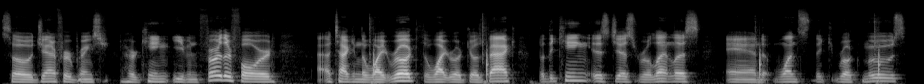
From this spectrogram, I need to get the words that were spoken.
So Jennifer brings her king even further forward, attacking the white rook. The white rook goes back, but the king is just relentless, and once the rook moves,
